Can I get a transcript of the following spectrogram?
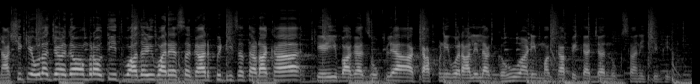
नाशिक येवला जळगाव अमरावतीत वादळी वाऱ्यासह गारपिटीचा तडाखा केळी बागा झोपल्या कापणीवर आलेला गहू आणि मका पिकाच्या नुकसानीची भीती.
